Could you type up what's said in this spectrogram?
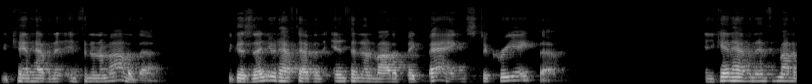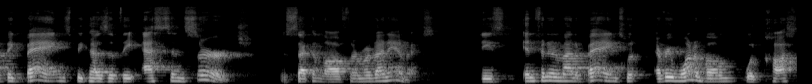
You can't have an infinite amount of them because then you'd have to have an infinite amount of big bangs to create them. And you can't have an infinite amount of big bangs because of the S in SURGE, the second law of thermodynamics. These infinite amount of bangs, would, every one of them would cost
